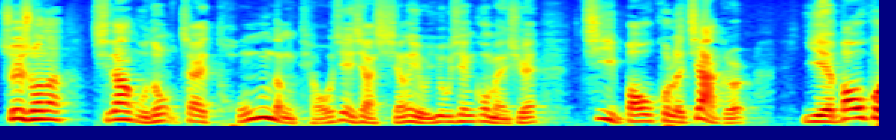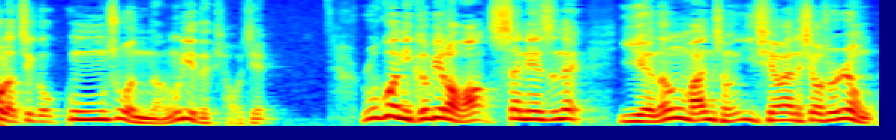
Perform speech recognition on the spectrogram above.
所以说呢，其他股东在同等条件下享有优先购买权，既包括了价格，也包括了这个工作能力的条件。如果你隔壁老王三年之内也能完成一千万的销售任务，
